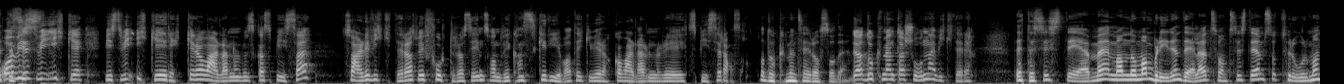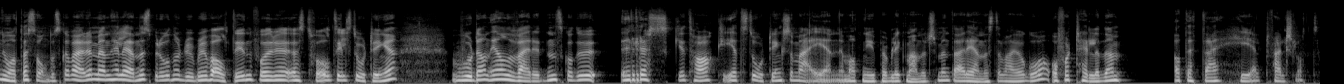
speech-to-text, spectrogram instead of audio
Og hvis vi ikke, hvis vi ikke rekker å være der når du skal spise, så er det viktigere at vi forter oss inn, sånn at vi kan skrive at ikke vi rakk å være der når de spiser. Altså. Og dokumentere også det. Ja, dokumentasjonen er viktigere. Dette systemet, man, Når man blir en del av et sånt system, så tror man jo at det er sånn det skal være. Men Helene Spro, når du blir valgt inn for Østfold til Stortinget, hvordan i all verden skal du røske tak i et storting som er enige om at ny public management er eneste vei å gå, og fortelle dem at dette er helt feilslått?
